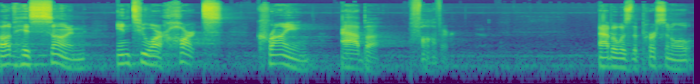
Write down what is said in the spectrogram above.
of His Son into our hearts, crying, Abba, Father. Abba was the personal,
